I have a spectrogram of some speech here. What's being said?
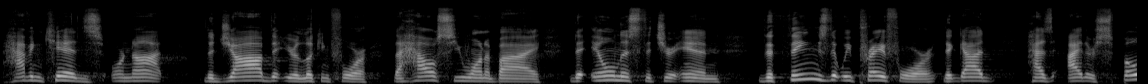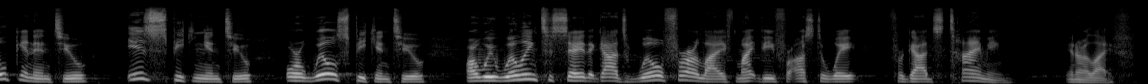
having kids or not, the job that you're looking for, the house you want to buy, the illness that you're in, the things that we pray for that God has either spoken into, is speaking into, or will speak into are we willing to say that God's will for our life might be for us to wait for God's timing in our life?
